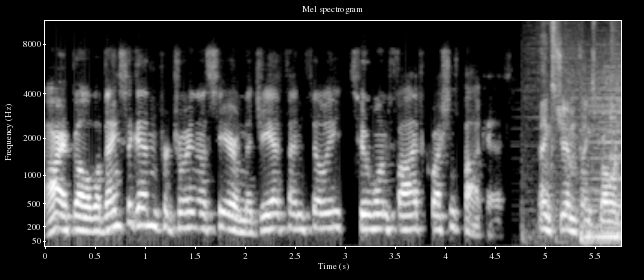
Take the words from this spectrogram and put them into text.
All right, Bill. Well, thanks again for joining us here on the GFN Philly 215 Questions Podcast. Thanks, Jim. Thanks, Bowen.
